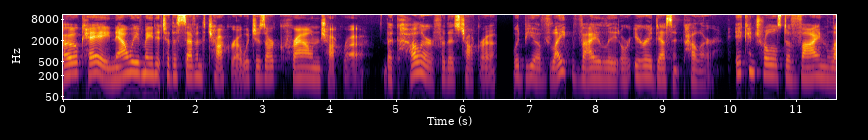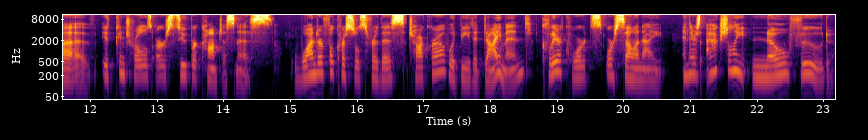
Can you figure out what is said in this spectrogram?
Okay, now we've made it to the seventh chakra, which is our crown chakra. The color for this chakra would be a light violet or iridescent color. It controls divine love. It controls our super consciousness. Wonderful crystals for this chakra would be the diamond, clear quartz, or selenite. And there's actually no food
